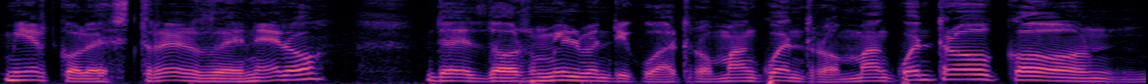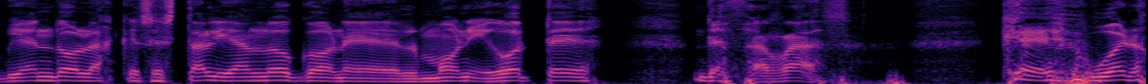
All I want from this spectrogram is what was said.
miércoles 3 de enero de 2024. Me encuentro, me encuentro con viendo las que se está liando con el monigote de Ferraz. Que bueno,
